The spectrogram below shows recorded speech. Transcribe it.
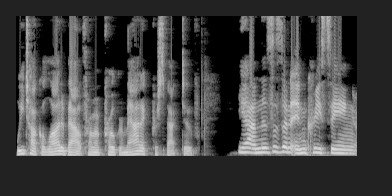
we talk a lot about from a programmatic perspective. Yeah, and this is an increasing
